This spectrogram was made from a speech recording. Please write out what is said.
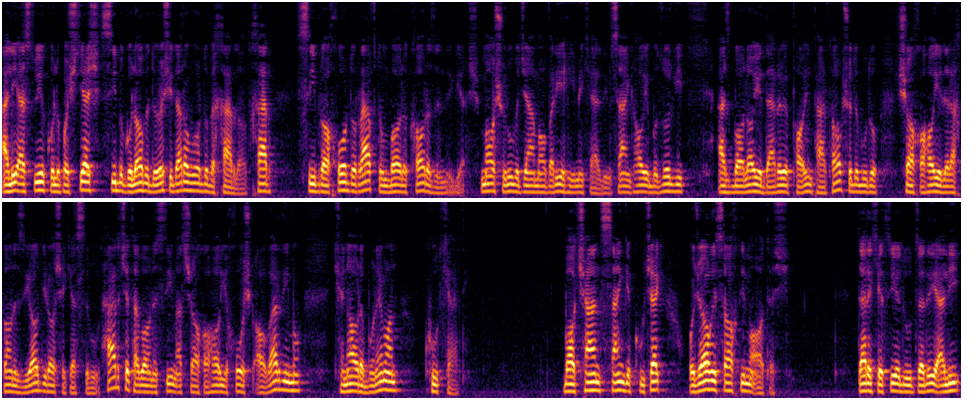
علی از توی کل پشتیش سیب گلاب درشی در آورد و به خر داد. خر سیب را خورد و رفت دنبال کار زندگیش ما شروع به جمع آوری هیمه کردیم. سنگ های بزرگی از بالای دره به پایین پرتاب شده بود و شاخه های درختان زیادی را شکسته بود. هرچه توانستیم از شاخه های خشک آوردیم و کنار بنمان کود کردیم. با چند سنگ کوچک اجاقی ساختیم و آتشی. در کتری دودزده علی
